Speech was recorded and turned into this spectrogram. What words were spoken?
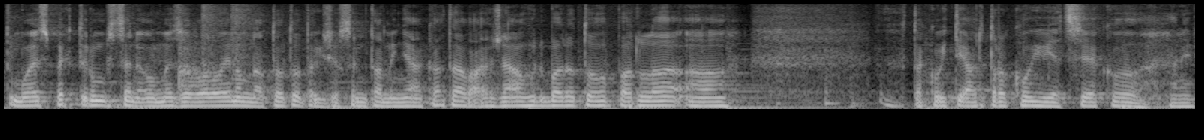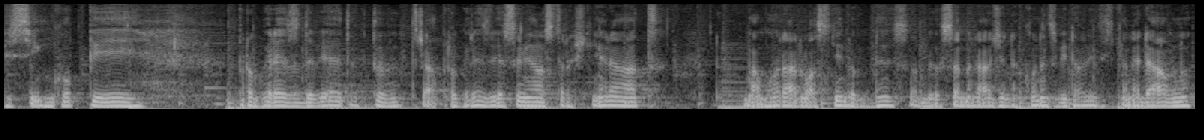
to moje spektrum se neomezovalo jenom na toto, takže jsem tam i nějaká ta vážná hudba do toho padla a takový ty art rockové věci, jako, já nevím, Syncopy, Progress 2, tak to třeba Progress 2 jsem měl strašně rád. Mám ho rád vlastně dodnes a byl jsem rád, že nakonec vydali teďka nedávno,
